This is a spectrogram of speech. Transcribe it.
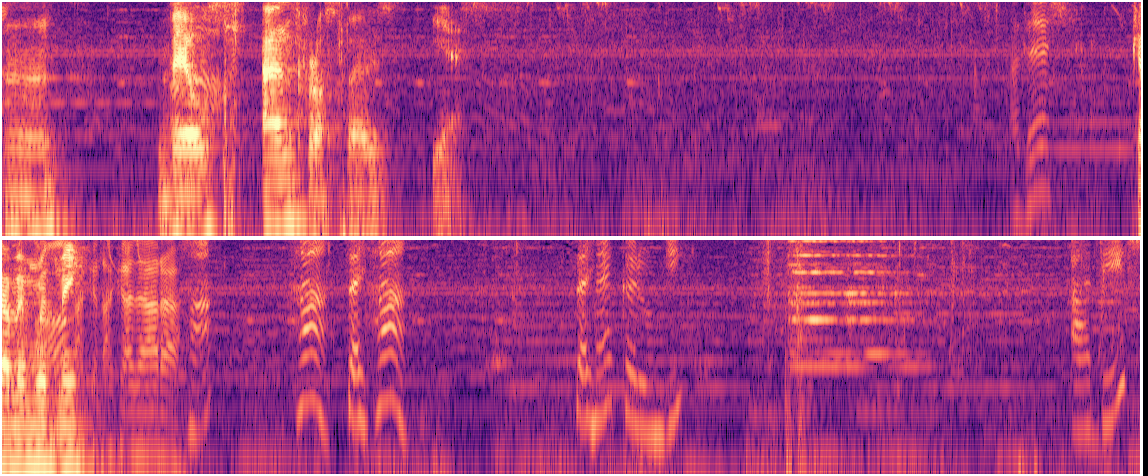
Mm. Veils and crossbows. Yes. Come with हाँ, me. हाँ हाँ सही हाँ सही मैं करूँगी. आदेश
